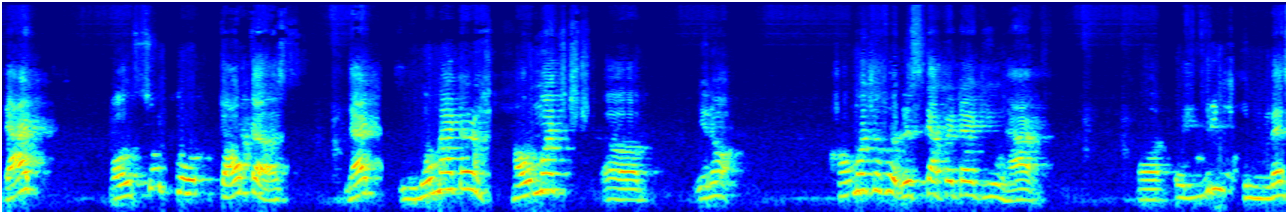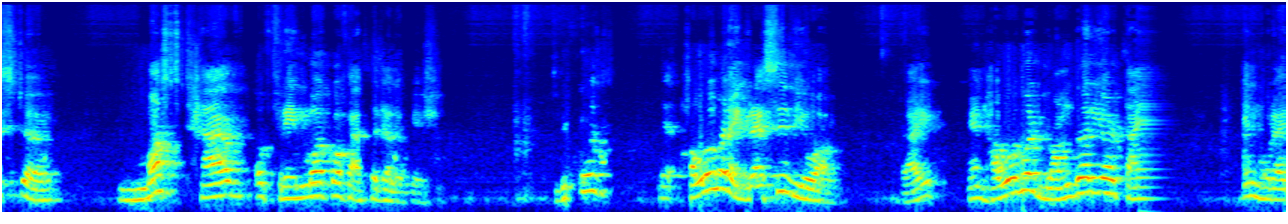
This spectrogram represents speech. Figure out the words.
that also taught us that no matter how much, uh, you know, how much of a risk appetite you have, uh, every investor must have a framework of asset allocation because however aggressive you are, right, and however longer your time uh,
